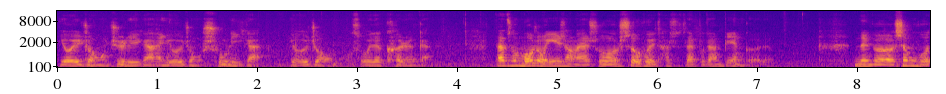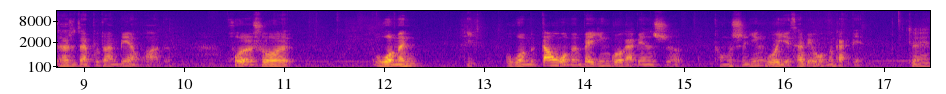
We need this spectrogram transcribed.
有一种距离感，有一种疏离感，有一种所谓的客人感。但从某种意义上来说，社会它是在不断变革的，那个生活它是在不断变化的，或者说，我们一我们当我们被英国改变的时候，同时英国也在被我们改变。对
